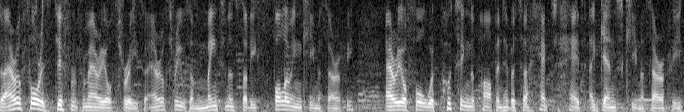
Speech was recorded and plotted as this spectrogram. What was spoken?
So Ariel 4 is different from Ariel 3. So Ariel 3 was a maintenance study following chemotherapy. Ariel 4, we're putting the PARP inhibitor head to head against chemotherapy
